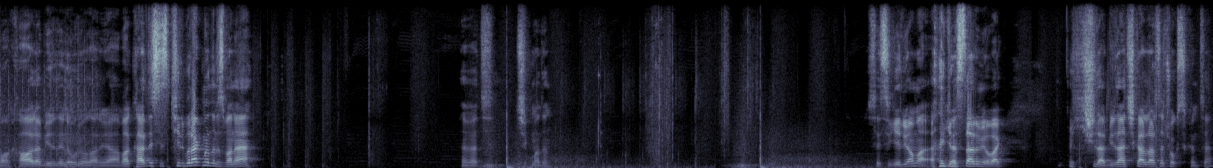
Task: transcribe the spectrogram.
bak hala birilerini vuruyorlar ya. Bak kardeş siz kill bırakmadınız bana ha. Evet. Çıkmadın. Sesi geliyor ama göstermiyor bak. İki kişiler birden çıkarlarsa çok sıkıntı.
